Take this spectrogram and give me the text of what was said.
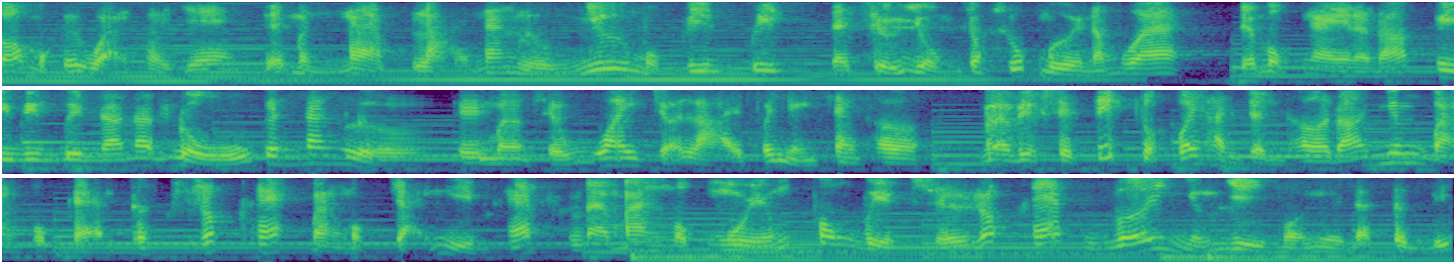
có một cái khoảng thời gian để mình nạp lại năng lượng như một viên pin đã sử dụng trong suốt 10 năm qua để một ngày nào đó, khi viên pin đó nó đủ cái năng lượng thì mình sẽ quay trở lại với những trang thơ. Và việc sẽ tiếp tục với hành trình thơ đó, nhưng bằng một cảm thức rất khác, bằng một trải nghiệm khác và bằng một Nguyễn Phong Việt sẽ rất khác với những gì mọi người đã từng biết.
